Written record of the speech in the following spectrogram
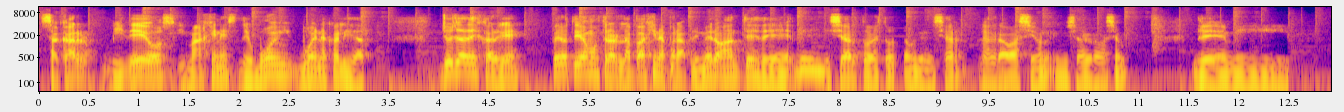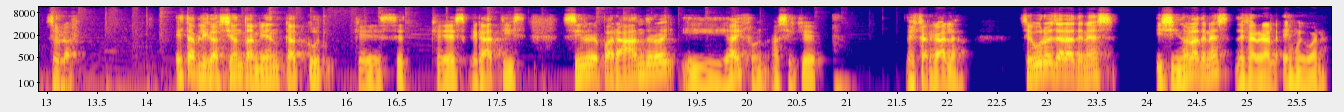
sacar videos, imágenes de muy buena calidad. Yo ya descargué, pero te voy a mostrar la página para primero, antes de, iniciar todo esto, tengo que iniciar la grabación, iniciar la grabación de mi celular. Esta aplicación también, CatCut, que, es gratis, sirve para Android y iPhone, así que descargala. Seguro ya la tenés y si no la tenés, descargala, es muy buena.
